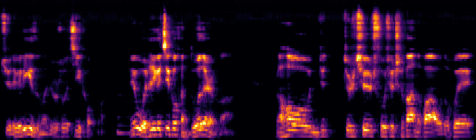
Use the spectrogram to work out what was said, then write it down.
举了一个例子嘛，就是说忌口嘛，因为我是一个忌口很多的人嘛。然后你就就是去出去吃饭的话，我都会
